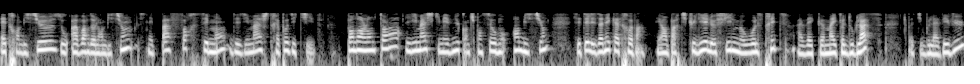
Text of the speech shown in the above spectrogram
être ambitieuse ou avoir de l'ambition, ce n'est pas forcément des images très positives. Pendant longtemps, l'image qui m'est venue quand je pensais au mot ambition, c'était les années 80, et en particulier le film Wall Street avec Michael Douglas. Je ne sais pas si vous l'avez vu.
